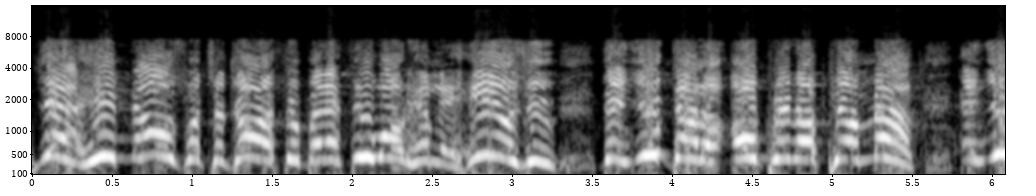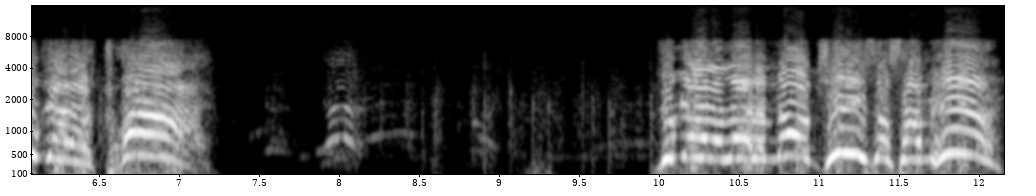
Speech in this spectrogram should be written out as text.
Yeah, he knows what you're going through, but if you want him to heal you, then you got to open up your mouth and you got to cry. You got to let him know, Jesus, I'm here.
